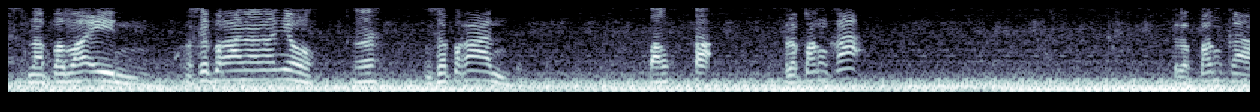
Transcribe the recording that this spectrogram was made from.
Lakas na pamain. Ano sa pangalan nyo? Ha? Ano sa pangan? Pangka. Trapangka. Trapangka.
